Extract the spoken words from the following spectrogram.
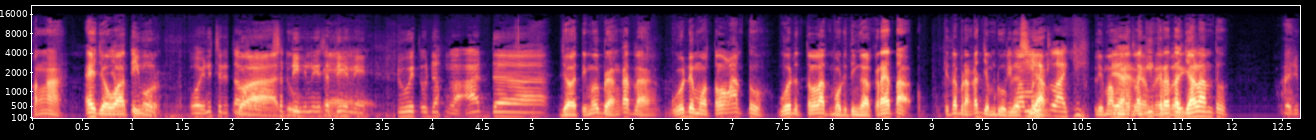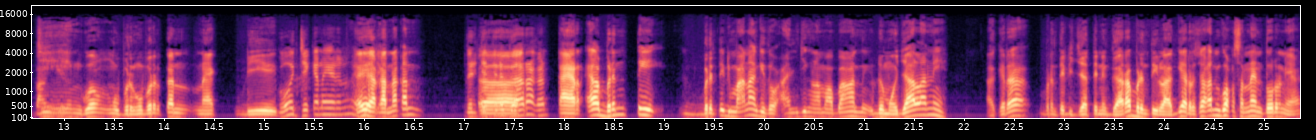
Tengah. Eh Jawa, Timur. Oh ini cerita Waduh, sedih nih, sedih eh. nih. Duit udah nggak ada. Jawa Timur berangkat lah. Gue udah mau telat tuh. Gue udah telat mau ditinggal kereta. Kita berangkat jam 12 Lima siang. menit lagi. 5 Ya, menit lagi menit kereta lagi. jalan tuh. Udah dipanggil. Anjing, gue nguber-nguber kan naik di Gojek kan akhirnya. Eh ya karena kan dari Jatinegara kan. KRL berhenti. Berhenti di mana gitu. Anjing lama banget nih. Udah mau jalan nih. Akhirnya berhenti di Jatinegara, berhenti lagi. Harusnya kan gue ke Senen turun ya.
